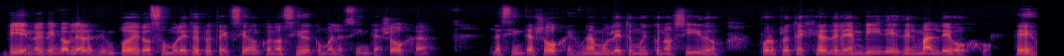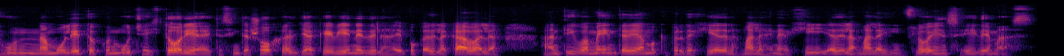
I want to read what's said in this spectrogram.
Bien, hoy vengo a hablar de un poderoso amuleto de protección conocido como la cinta roja. La cinta roja es un amuleto muy conocido por proteger de la envidia y del mal de ojo. Es un amuleto con mucha historia, esta cinta roja, ya que viene de la época de la Cábala, antiguamente, digamos, que protegía de las malas energías, de las malas influencias y demás.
